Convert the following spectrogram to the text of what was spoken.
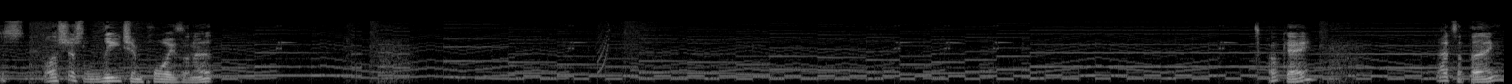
Just let's just leech and poison it. Okay. That's a thing.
